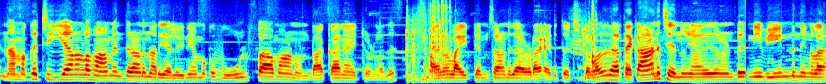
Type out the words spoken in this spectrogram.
നമുക്ക് ചെയ്യാനുള്ള ഫാം എന്താണെന്ന് അറിയാലോ. ഇനി നമുക്ക് വൂൾ ഫാമാണ് ഉണ്ടാക്കാനായിട്ടുള്ളത്. അതിനുള്ള ഐറ്റംസ് ആണ് ഇത് അവിടെ എടുത്ത് വെച്ചിട്ടുള്ളത്. നേരത്തെ കാണിച്ചു തന്നു. ഞാൻ അതുകൊണ്ട് ഇനി വീണ്ടും നിങ്ങളെ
